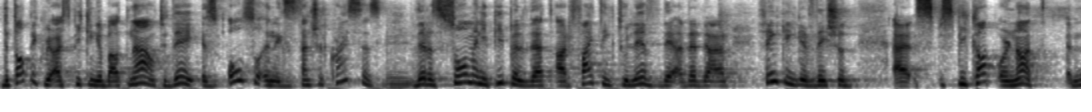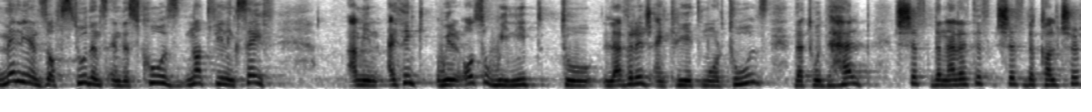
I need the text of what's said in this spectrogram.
the topic we are speaking about now today is also an existential crisis. Mm. There are so many people that are fighting to live, they, that they are thinking if they should uh, speak up or not. Millions of students in the schools not feeling safe. I mean, I think we also we need to leverage and create more tools that would help shift the narrative, shift the culture,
